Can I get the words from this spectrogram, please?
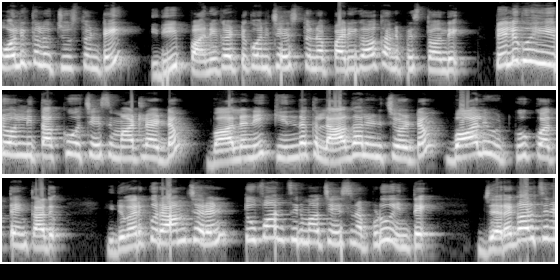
పోలికలు చూస్తుంటే ఇది పనిగట్టుకొని చేస్తున్న పనిగా కనిపిస్తోంది. తెలుగు హీరోల్ని తక్కువ చేసి మాట్లాడడం వాళ్ళని కిందకు లాగాలని చూడటం బాలీవుడ్కు కొత్తేం కాదు. ఇదివరకు రామ్ చరణ్ తుఫాన్ సినిమా చేసినప్పుడు ఇంతే. జరగాల్సిన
